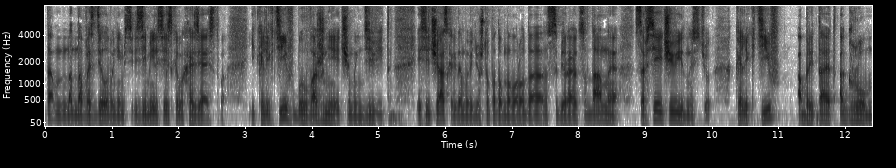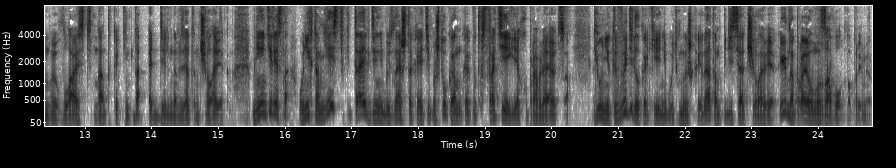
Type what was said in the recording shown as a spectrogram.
там, над, над возделыванием земель сельского хозяйства. И коллектив был важнее, чем индивид. И сейчас, когда мы видим, что подобного рода собираются данные, со всей очевидностью коллектив обретает огромную власть над каким-то отдельно взятым человеком. Мне интересно, у них там есть в Китае где-нибудь, знаешь, такая типа штука, как вот в стратегиях управляются. Юниты выделил какие-нибудь мышкой, да, там 50 человек, и направил на завод, например.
